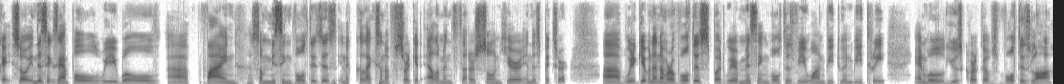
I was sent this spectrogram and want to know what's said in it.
Okay, so in this example, we will uh, find some missing voltages in a collection of circuit elements that are shown here in this picture. Uh, we're given a number of voltages, but we're missing voltage V1, V2, and V3, and we'll use Kirchhoff's voltage law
